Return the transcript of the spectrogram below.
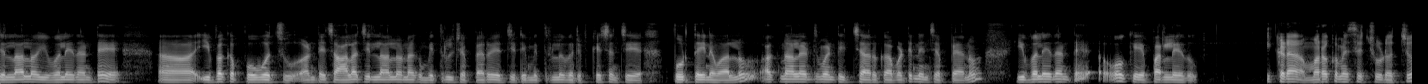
జిల్లాల్లో ఇవ్వలేదంటే ఇవ్వకపోవచ్చు. అంటే చాలా జిల్లాల్లో నాకు మిత్రులు చెప్పారు హెచ్జిటి మిత్రులు వెరిఫికేషన్ చే పూర్తయిన వాళ్ళు అక్నాలెడ్జ్మెంట్ ఇచ్చారు కాబట్టి నేను చెప్పాను. ఇవ్వలేదంటే ఓకే పర్లేదు. ఇక్కడ మరొక మెసేజ్ చూడొచ్చు.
